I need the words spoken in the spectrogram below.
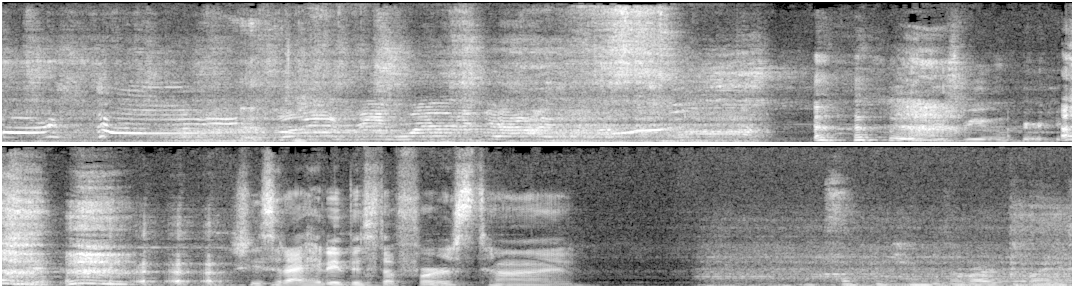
first time. Lily's being weird again. Lily's being weird. she said I hated this the first time. Looks like we came to the right place.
